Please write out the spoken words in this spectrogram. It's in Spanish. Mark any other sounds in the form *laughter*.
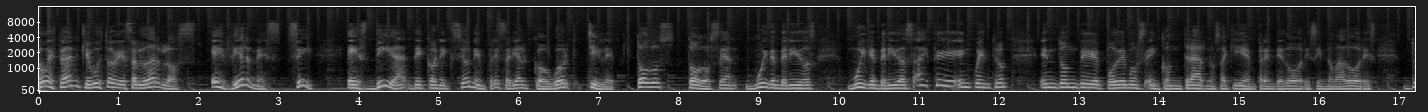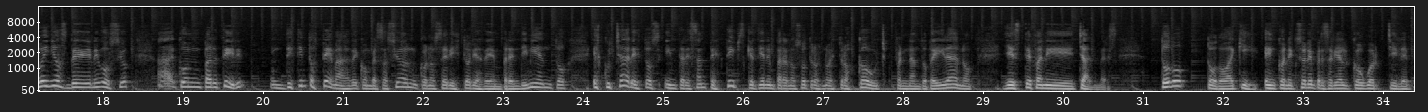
¿Cómo están? Qué gusto de saludarlos. Es viernes, sí, es día de Conexión Empresarial Cowork Chile. Todos, todos sean muy bienvenidos, muy bienvenidas a este encuentro en donde podemos encontrarnos aquí emprendedores, innovadores, dueños de negocio a compartir distintos temas de conversación, conocer historias de emprendimiento, escuchar estos interesantes tips que tienen para nosotros nuestros coach Fernando Peirano y Stephanie Chalmers. Todo, todo aquí en Conexión Empresarial Cowork Chile.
